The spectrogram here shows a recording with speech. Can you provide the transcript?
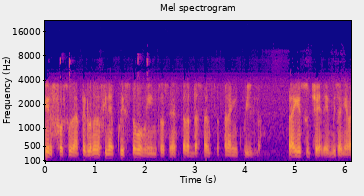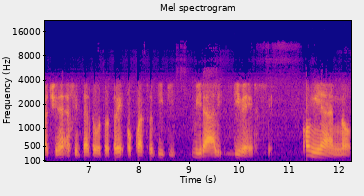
per fortuna, perlomeno fino a questo momento, se ne è stato abbastanza tranquillo. Ora che succede? Bisogna vaccinarsi intanto contro tre o quattro tipi virali diversi. Ogni anno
